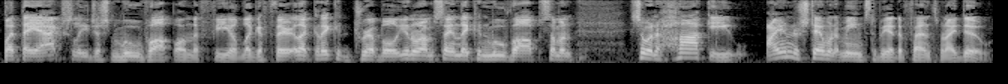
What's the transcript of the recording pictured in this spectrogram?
but they actually just move up on the field. Like if they're like they could dribble, you know what I'm saying? They can move up. Someone. So in hockey, I understand what it means to be a defenseman. I do,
